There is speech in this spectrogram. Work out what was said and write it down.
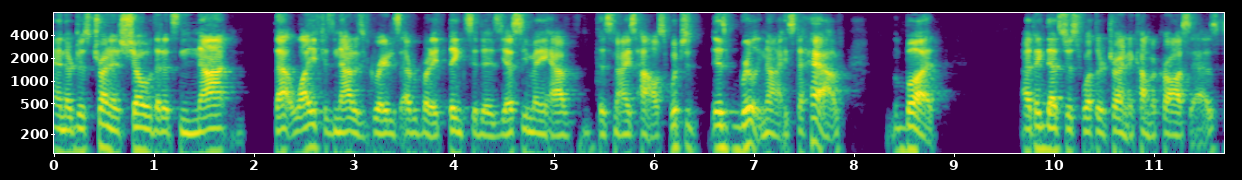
and they're just trying to show that it's not that life is not as great as everybody thinks it is yes you may have this nice house which is- is really nice to have but i think that's just what they're trying to come across as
